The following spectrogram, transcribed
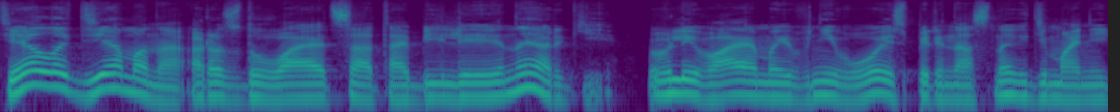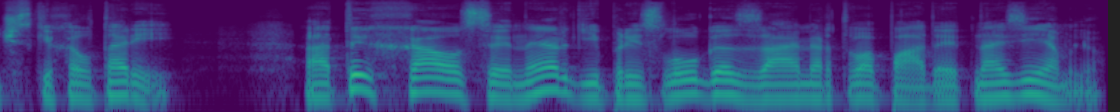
Тело демона раздувается от обилия энергии, вливаемой в него из переносных демонических алтарей. От их хаоса энергии прислуга замертво падает на землю.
